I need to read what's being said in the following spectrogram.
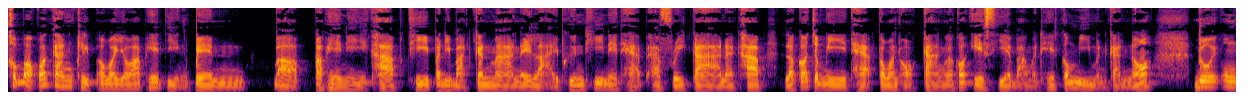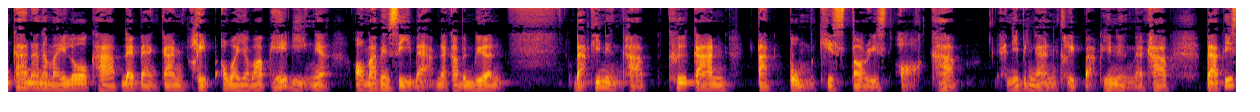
เขาบอกว่าการคลิปอวัยวะเพศหญิงเป็นประเพณีครับที่ปฏิบัติกันมาในหลายพื้นที่ในแถบแอฟริกานะครับ แล้วก็จะมีแถบตะวันออกกลาง แล้วก็เอเชียบางประเทศก็มีเหมือนกันเนาะโดยองค์การอนามัยโลกครับ ได้แบ่งการขลิบอวัยวะเพศหญิงเนี่ยออกมาเป็น 4 แบบนะครับเพื่อนๆแบบที่ 1 ครับ คือการตัดปุ่ม clitoris ออกครับอันนี้เป็นการขลิบแบบที่1นะครับแบบที่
